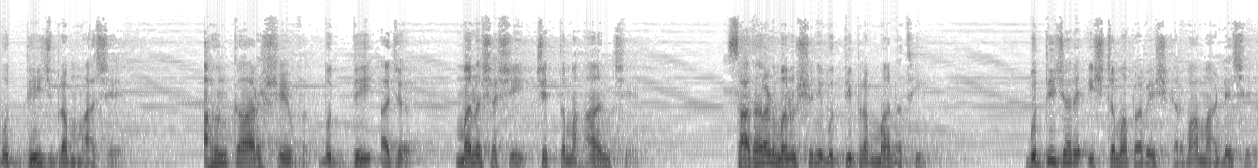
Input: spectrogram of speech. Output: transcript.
બુદ્ધિ જ બ્રહ્મા છે. અહંકાર શિવ, બુદ્ધિ અજ, મન શશી, ચિત્ત મહાન છે. સાધારણ મનુષ્યની બુદ્ધિ બ્રહ્મા નથી. બુદ્ધિ જ્યારે ઈષ્ટમાં પ્રવેશ કરવા માંડે છે,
